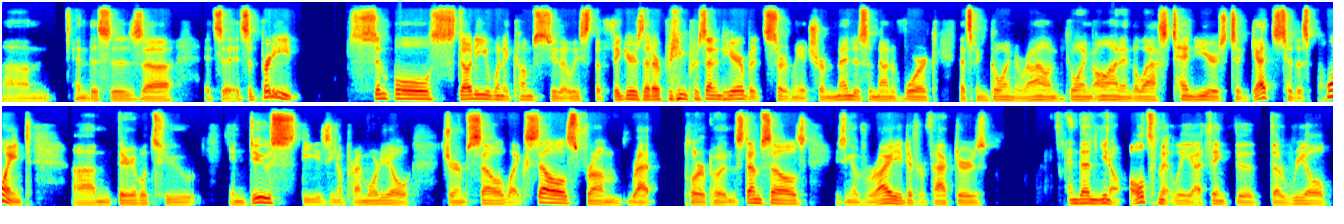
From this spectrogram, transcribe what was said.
Um, and this is uh, it's a it's a pretty simple study when it comes to at least the figures that are being presented here, but it's certainly a tremendous amount of work that's been going around, going on in the last 10 years to get to this point. Um, they're able to induce these, you know, primordial germ cell like cells from rat pluripotent stem cells using a variety of different factors. And then, you know, ultimately, I think the the real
